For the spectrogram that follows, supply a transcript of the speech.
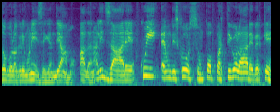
dopo la Cremonese che andiamo ad analizzare. Qui è un discorso un po' particolare perché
